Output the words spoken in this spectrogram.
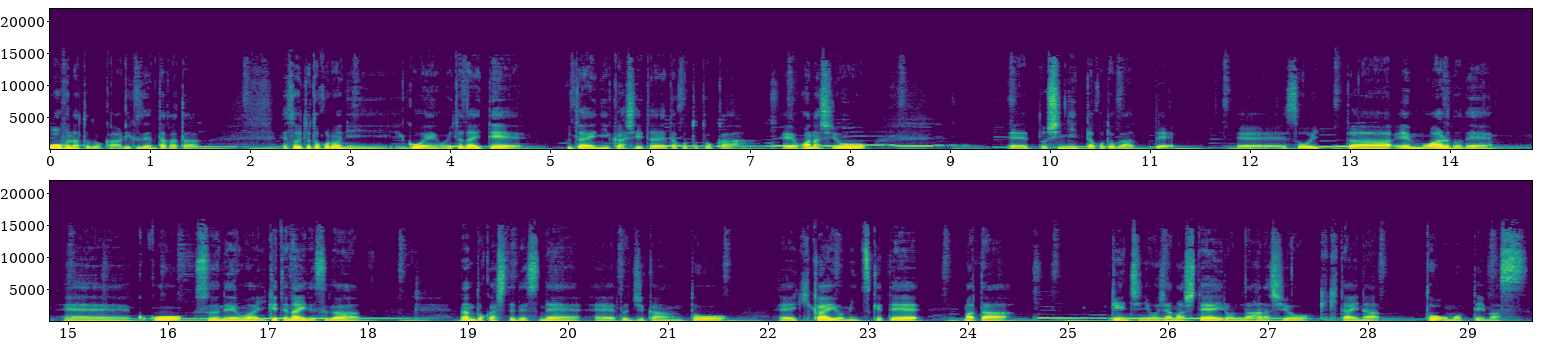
大船渡とか陸前高田そういったところにご縁をいただいて歌いに行かせていただいたこととか、えー、お話を、えー、としに行ったことがあって、えー、そういった縁もあるのでえー、ここ数年は行けてないですが何とかしてですね、えー、と時間と、えー、機会を見つけてまた現地にお邪魔していろんな話を聞きたいなと思っています。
